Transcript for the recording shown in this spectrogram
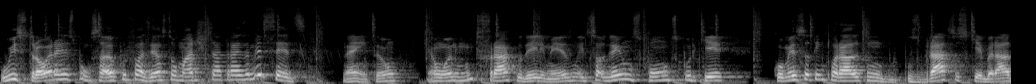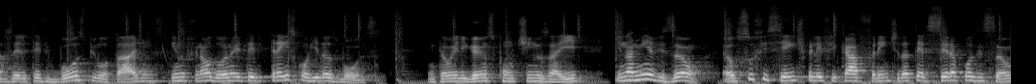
o Stroll era responsável por fazer a Aston Martin estar atrás da Mercedes. Né? Então é um ano muito fraco dele mesmo. Ele só ganha uns pontos porque começo da temporada com os braços quebrados ele teve boas pilotagens e no final do ano ele teve três corridas boas. Então ele ganha uns pontinhos aí e na minha visão é o suficiente para ele ficar à frente da terceira posição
